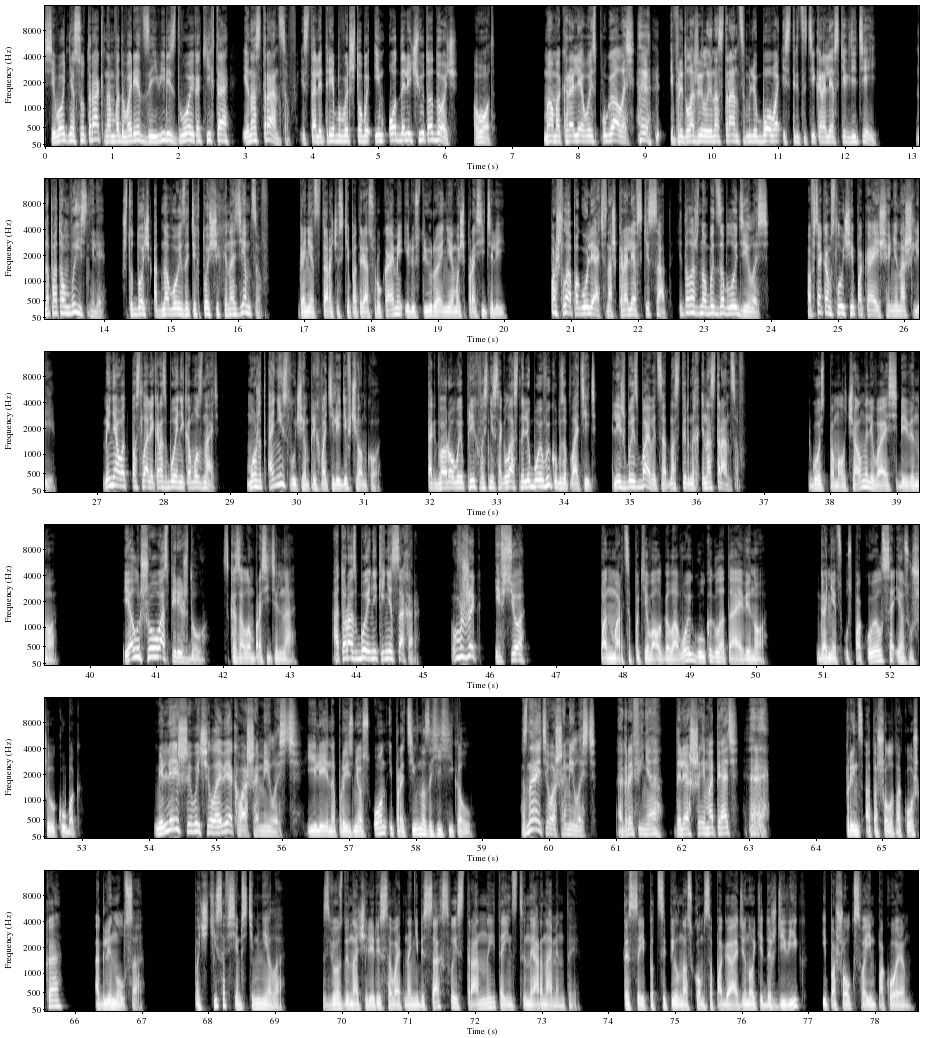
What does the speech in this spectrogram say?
«Сегодня с утра к нам во дворец заявились двое каких-то иностранцев и стали требовать, чтобы им отдали чью-то дочь. Вот. Мама королевы испугалась и предложила иностранцам любого из 30 королевских детей. Но потом выяснили, что дочь одного из этих тощих иноземцев Гонец старчески потряс руками, иллюстрируя немощь просителей. Пошла погулять в наш королевский сад и, должно быть, заблудилась. Во всяком случае, пока еще не нашли. Меня вот послали к разбойникам узнать. Может, они случаем прихватили девчонку? Так дворовые прихвостни согласны любой выкуп заплатить, лишь бы избавиться от настырных иностранцев. Гость помолчал, наливая себе вино. «Я лучше у вас пережду», — сказал он просительно. «А то разбойники не сахар. Вжик, и все». Пан Марце покивал головой, гулко глотая вино. Гонец успокоился и осушил кубок. «Милейший вы человек, ваша милость», — елейно произнес он и противно захихикал. «Знаете, ваша милость, а графиня Деляшейм опять...» Принц отошел от окошка, оглянулся. Почти совсем стемнело. Звезды начали рисовать на небесах свои странные таинственные орнаменты. Тесей подцепил носком сапога одинокий дождевик и пошел к своим покоям.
